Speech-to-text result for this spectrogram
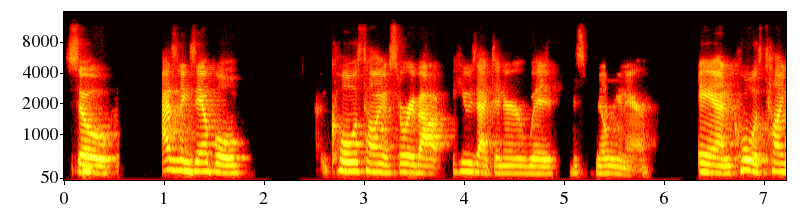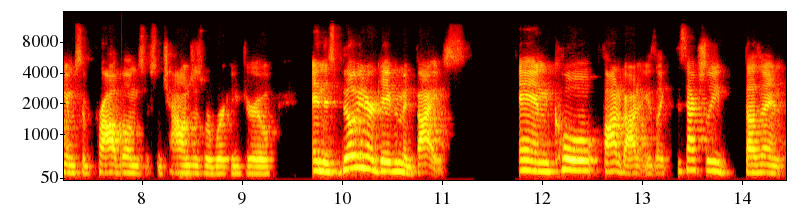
So, hmm. as an example, Cole was telling a story about he was at dinner with this billionaire, and Cole was telling him some problems or some challenges we're working through. And this billionaire gave him advice And Cole thought about it. He's like, this actually doesn't,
